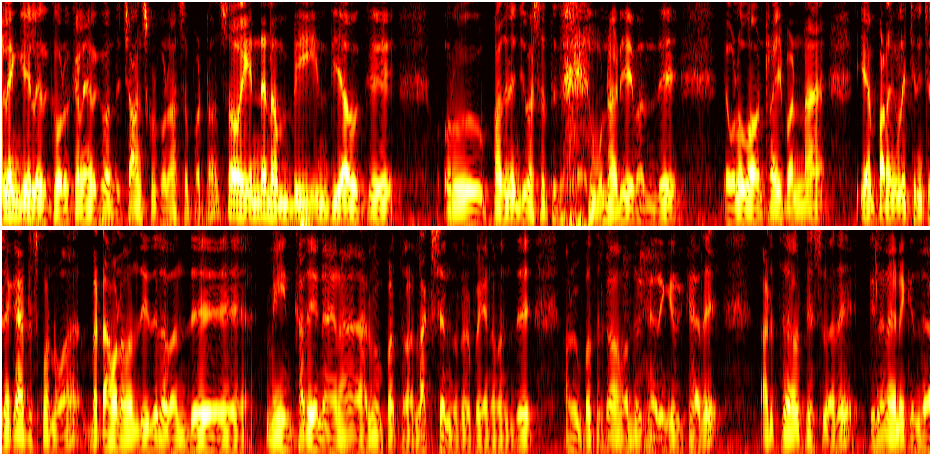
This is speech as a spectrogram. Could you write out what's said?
இலங்கையில் இருக்க ஒரு கலைஞருக்கு வந்து சான்ஸ் கொடுக்கணும்னு ஆசைப்பட்டோம். ஸோ என்னை நம்பி இந்தியாவுக்கு ஒரு பதினஞ்சு வருஷத்துக்கு முன்னாடியே வந்து எவ்வளவோ அவன் ட்ரை பண்ணான். என் படங்களை சின்ன சின்ன கேரக்டர்ஸ் பண்ணுவான். பட் அவனை வந்து இதில் வந்து மெயின் கதை நான் அறிமுகப்படுத்துவேன் லக்ஷன்ற பையனை வந்து அறிமுகப்படுத்திருக்கான். அவன் வந்திருக்காரு இங்கே இருக்கார். அடுத்து அவர் பேசுவார். இல்லைன்னா எனக்கு இந்த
